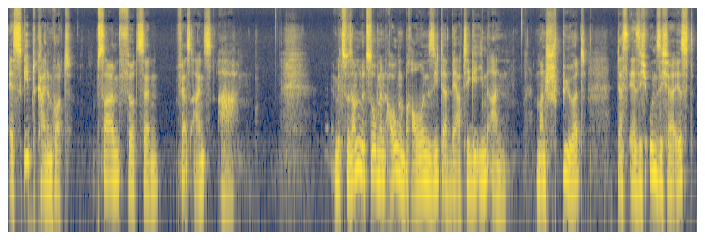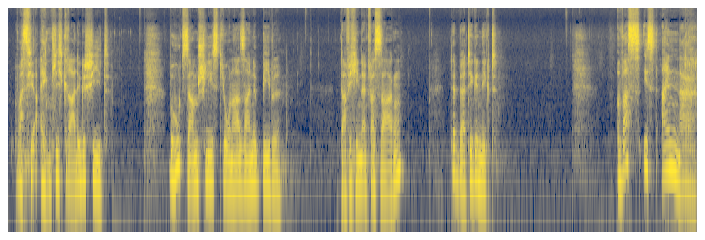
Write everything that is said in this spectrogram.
es gibt keinen Gott. Psalm 14, Vers 1a. Mit zusammengezogenen Augenbrauen sieht der Bärtige ihn an. Man spürt, dass er sich unsicher ist, was hier eigentlich gerade geschieht. Behutsam schließt Jona seine Bibel. Darf ich Ihnen etwas sagen? Der Bärtige nickt. Was ist ein Narr?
